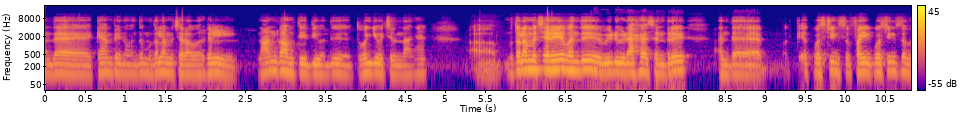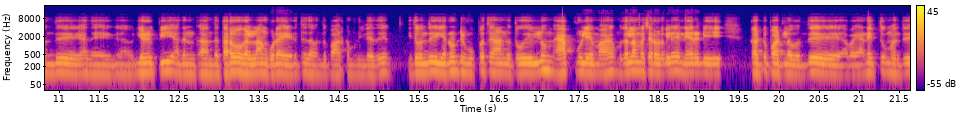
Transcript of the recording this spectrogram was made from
அந்த கேம்பெயின் வந்து முதலமைச்சர் அவர்கள் நான்காம் தேதி வந்து துவங்கி வச்சிருந்தாங்க. முதலமைச்சரே வந்து வீடு வீடாக சென்று அந்த கொஸ்டின்ஸ் ஃபைவ் கொஸ்டின்ஸை வந்து அதை எழுப்பி அதன் அந்த தரவுகள்லாம் கூட எடுத்ததை வந்து பார்க்க முடிந்தது. இது வந்து இருநூற்றி முப்பத்தி நான்கு தொகுதிகளிலும் ஆப் மூலியமாக முதலமைச்சர் அவர்களே நேரடி கட்டுப்பாட்டில் வந்து அவை அனைத்தும் வந்து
